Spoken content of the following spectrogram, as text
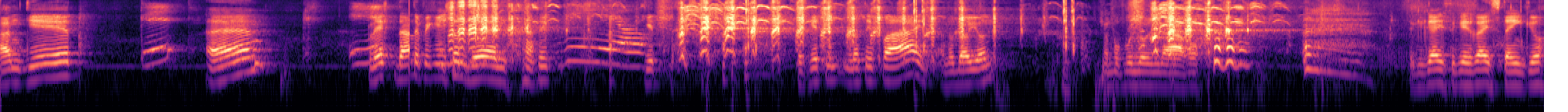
and get and click the notification bell. Click get, to get notified. Ano daw yun? Nabubulol na ako. sige guys, sige guys, thank you.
